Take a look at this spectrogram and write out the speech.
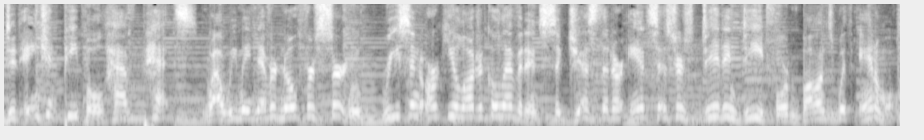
Did ancient people have pets? While we may never know for certain, recent archaeological evidence suggests that our ancestors did indeed form bonds with animals.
